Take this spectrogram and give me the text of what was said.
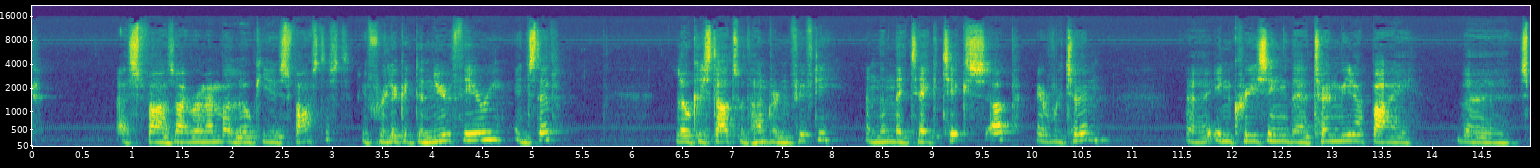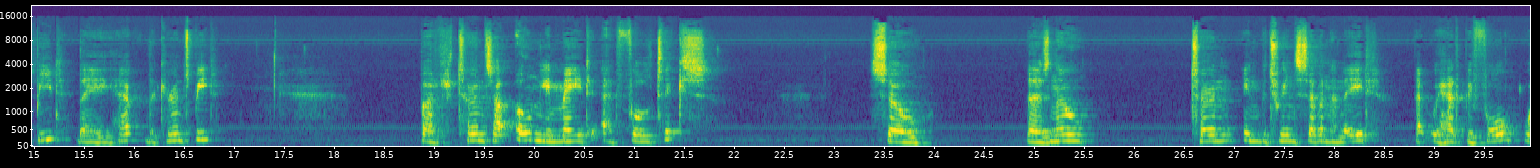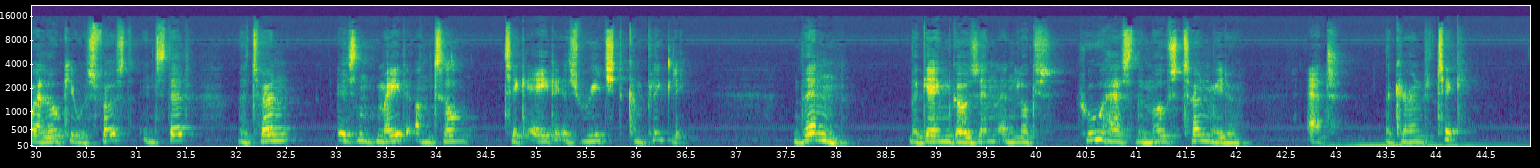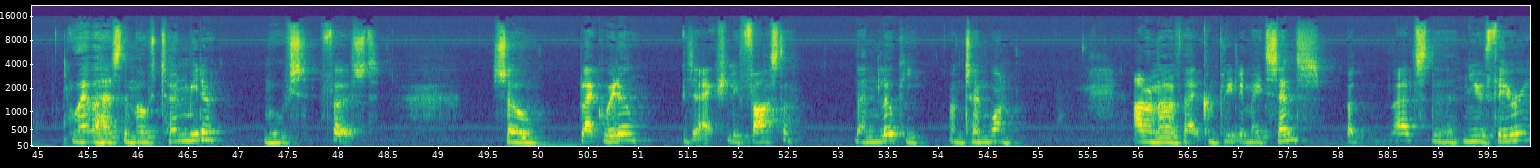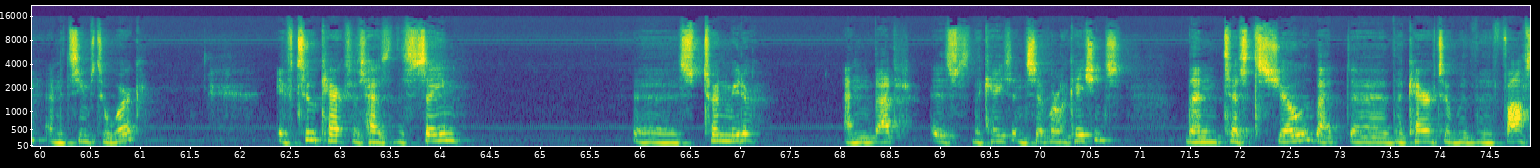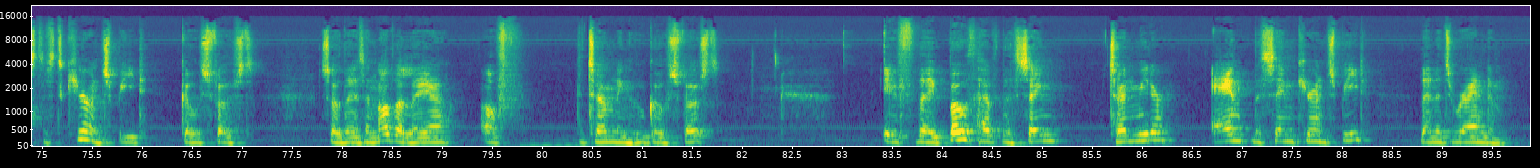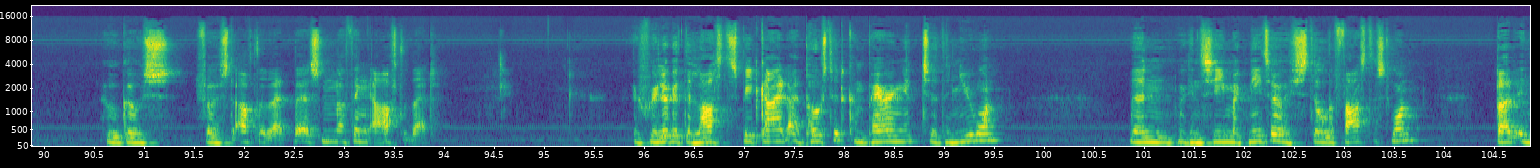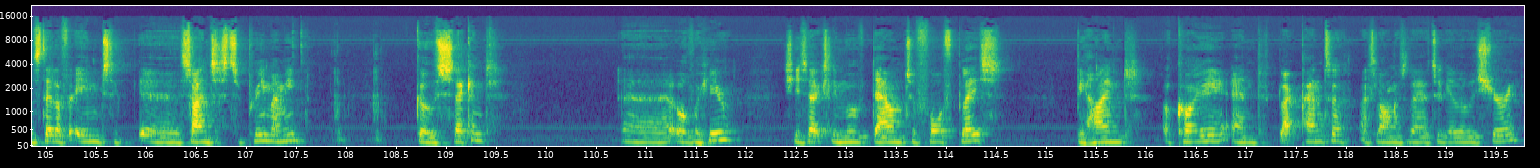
as far as I remember, Loki is fastest. If we look at the new theory instead, Loki starts with 150, and then they take ticks up every turn, uh, increasing their turn meter by the speed they have, the current speed. But turns are only made at full ticks. So there's no turn in between 7 and 8 that we had before, where Loki was first. Instead, the turn isn't made until tick 8 is reached completely. Then the game goes in and looks who has the most turn meter at the current tick. Whoever has the most turn meter moves first. So Black Widow is actually faster than Loki on turn one. I don't know if that completely made sense, but that's the new theory and it seems to work. If two characters has the same uh, turn meter, and that is the case in several occasions, then tests show that uh, the character with the fastest current speed goes first. So there's another layer of determining who goes first if they both have the same turn meter and the same current speed, then it's random who goes first after that. There's nothing after that. If we look at the last speed guide I posted comparing it to the new one, then we can see Magneto is still the fastest one, but instead of AIM uh, Scientist Supreme, I mean, goes second uh, over here She's actually moved down to fourth place behind Okoye and Black Panther as long as they're together with Shuri.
